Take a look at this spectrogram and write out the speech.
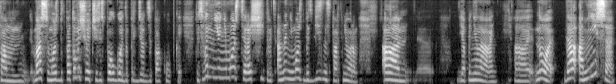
там Маша, может быть, потом еще через полгода придет за покупкой. То есть вы на нее не можете рассчитывать, она не может быть бизнес-партнером. А, э, я поняла, Ань. А, но, да, а Миша,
